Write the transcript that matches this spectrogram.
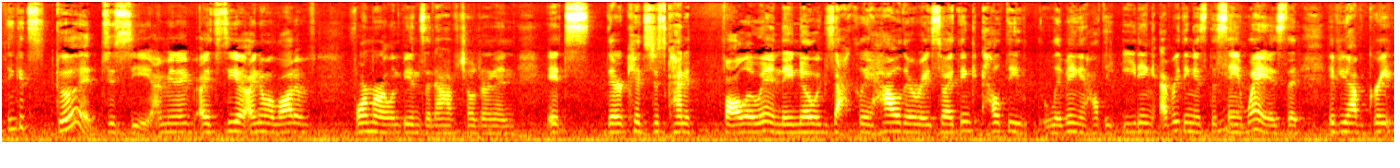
I think it's good to see. I mean, I, I see, I know a lot of former Olympians that now have children, and it's their kids just kind of follow in. They know exactly how they're raised. So I think healthy living and healthy eating, everything is the same way. Is that if you have great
